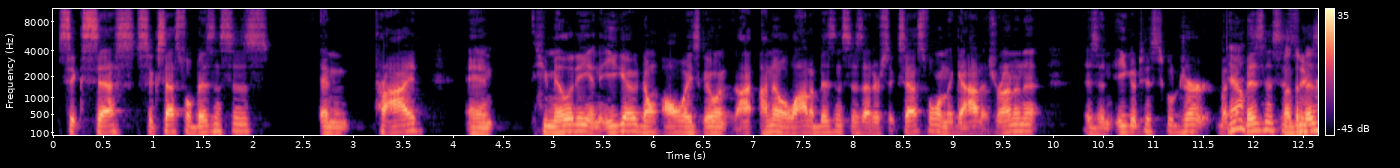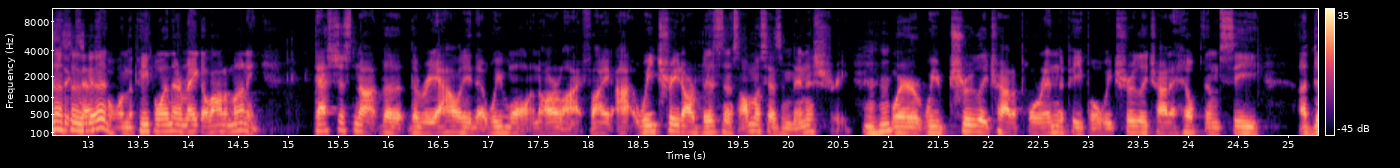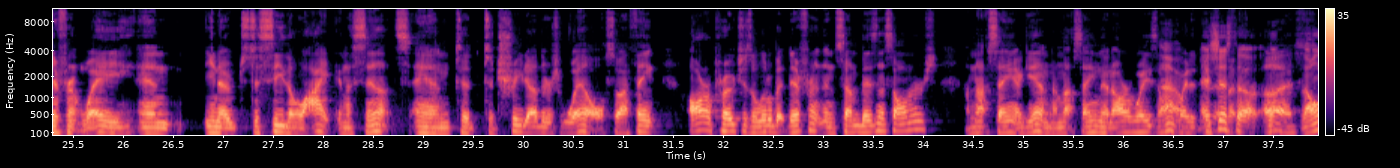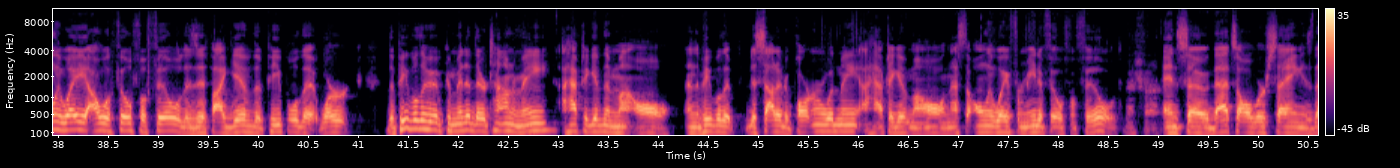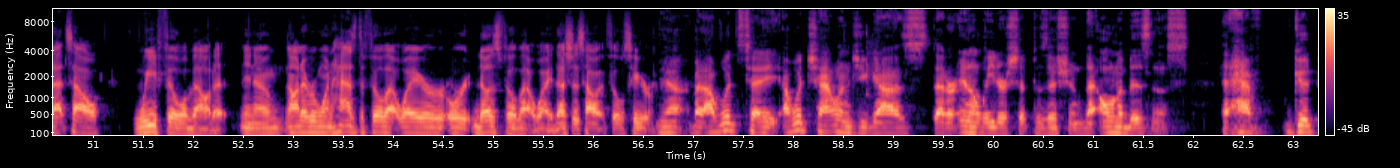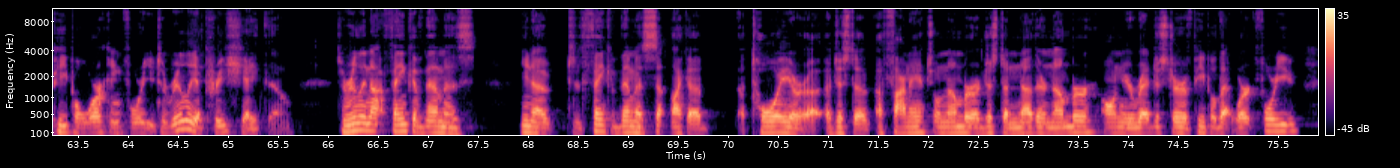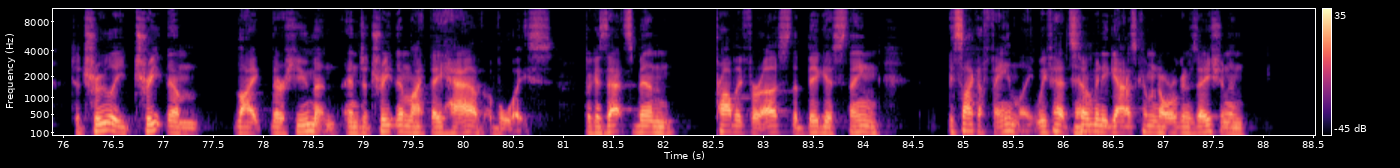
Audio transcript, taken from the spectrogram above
success successful businesses and pride and humility and ego don't always go in. I, I, know a lot of businesses that are successful and the guy that's running it is an egotistical jerk, but yeah, the business is but the business successful and the people in there make a lot of money. That's just not the the reality that we want in our life. Like I, we treat our business almost as a ministry, mm-hmm. where we truly try to pour into people. We truly try to help them see a different way, and you know, to see the light in a sense, and to to treat others well. So I think our approach is a little bit different than some business owners. I'm not saying again, I'm not saying that our way is the no, way to do it's it. It's just the, us. the only way I will feel fulfilled is if I give the people that work, the people who have committed their time to me, I have to give them my all. And the people that decided to partner with me, I have to give them my all. And that's the only way for me to feel fulfilled. That's right. And so that's all we're saying is that's how we feel about it. You know, not everyone has to feel that way or, or it does feel that way. That's just how it feels here. Yeah. But I would say, I would challenge you guys that are in a leadership position, that own a business, that have good people working for you to really appreciate them, to really not think of them as, you know, to think of them as like a, a toy or a, just a, a financial number or just another number on your register of people that work for you, to truly treat them like they're human and to treat them like they have a voice because that's been probably for us the biggest thing. It's like a family. We've had so Yeah. many guys come into our organization and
